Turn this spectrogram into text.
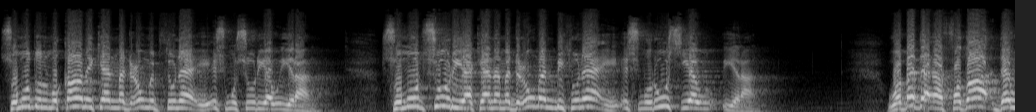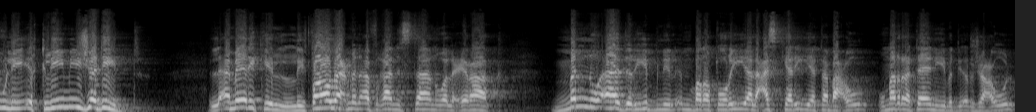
صمود المقاومة كان مدعوم بثنائي اسمه سوريا وإيران. صمود سوريا كان مدعوما بثنائي اسمه روسيا وإيران. وبدأ فضاء دولي إقليمي جديد. الأمريكي اللي طالع من أفغانستان والعراق منه قادر يبني الإمبراطورية العسكرية تبعه؟ ومرة تانية بدي أرجع أقول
